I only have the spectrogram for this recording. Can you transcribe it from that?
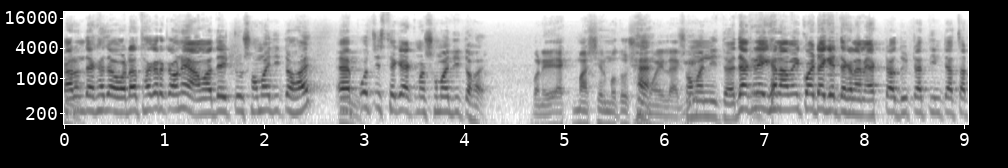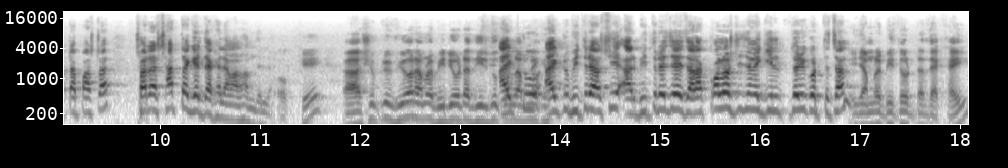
কারণ দেখা যায় অর্ডার থাকার কারণে আমাদের একটু সময় দিতে হয় পঁচিশ থেকে এক মাস সময় দিতে হয়। মানে এক মাসের মতো হ্যাঁ, সময় লাগে। সময় নিতে হয়। দেখেন এখানে আমি কয়টা গেট দেখালাম? একটা দুইটা তিনটা চারটা পাঁচটা ছয়টা সাতটা গেট দেখালাম আলহামদুলিল্লাহ। ওকে। সুপ্রিয় ভিউয়ার আমরা ভিডিওটা দীর্ঘ করলাম কিন্তু- আরেকটু ভিতরে আসি। আর ভিতরে যে যারা কলস ডিজাইনে গিল তৈরি করতে চান এই যে আমরা ভিতরটা দেখাই।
